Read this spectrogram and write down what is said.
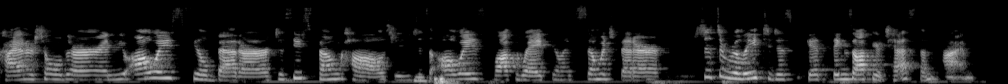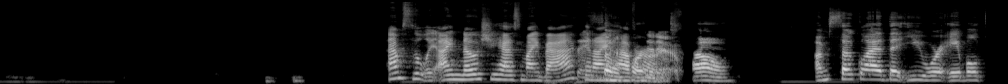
cry on her shoulder, and you always feel better. Just these phone calls, you just mm-hmm. always walk away feeling so much better. It's just a relief to just get things off your chest sometimes. Absolutely. I know she has my back and so I have hers. Oh, I'm so glad that you were able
